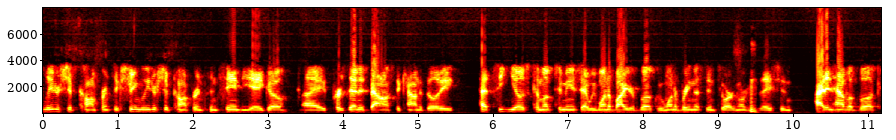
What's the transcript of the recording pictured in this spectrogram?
leadership conference, Extreme Leadership Conference in San Diego. I presented Balanced Accountability. Had CEOs come up to me and say, "We want to buy your book. We want to bring this into our organization." I didn't have a book.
